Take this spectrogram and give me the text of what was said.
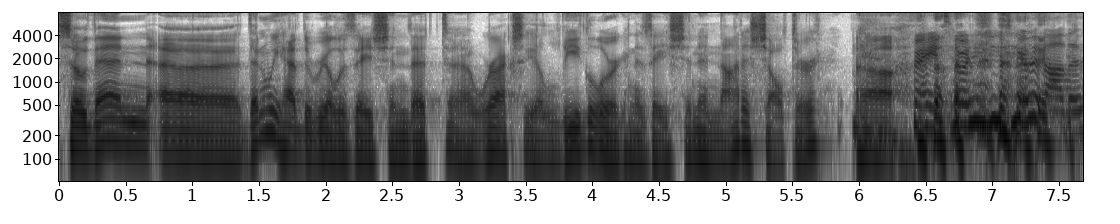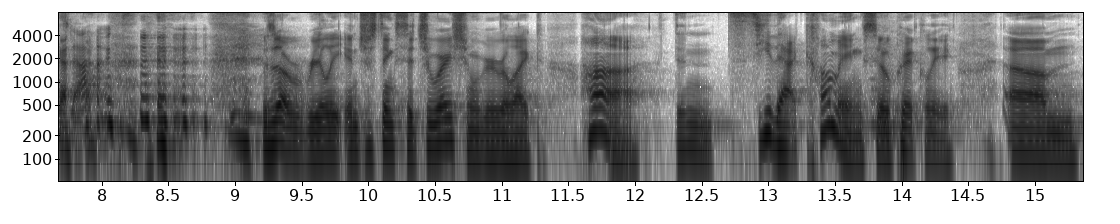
So then, uh, then we had the realization that uh, we're actually a legal organization and not a shelter. Uh, right. So what did you do with all those dogs? it was a really interesting situation. Where we were like, huh, didn't see that coming so quickly. Um,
